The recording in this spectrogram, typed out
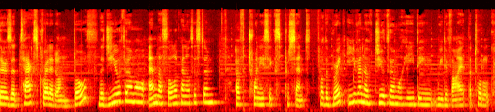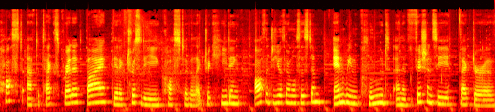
There's a tax credit on both the geothermal and the solar panel system of 26%. For the break even of geothermal heating, we divide the total cost after tax credit by the electricity cost of electric heating of the geothermal system, and we include an efficiency factor of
